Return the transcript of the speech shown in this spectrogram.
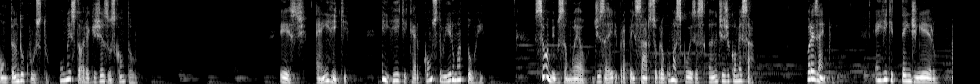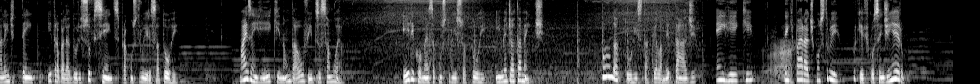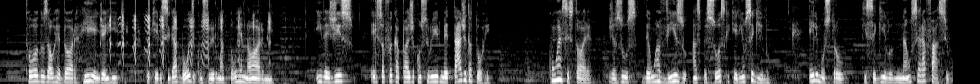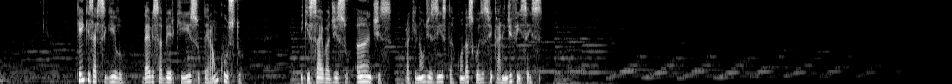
Contando o custo, uma história que Jesus contou. Este é Henrique. Henrique quer construir uma torre. Seu amigo Samuel diz a ele para pensar sobre algumas coisas antes de começar. Por exemplo, Henrique tem dinheiro, além de tempo e trabalhadores suficientes para construir essa torre? Mas Henrique não dá ouvidos a Samuel. Ele começa a construir sua torre imediatamente. Quando a torre está pela metade, Henrique tem que parar de construir, porque ficou sem dinheiro. Todos ao redor riem de Henrique, porque ele se gabou de construir uma torre enorme. Em vez disso, ele só foi capaz de construir metade da torre. Com essa história, Jesus deu um aviso às pessoas que queriam segui-lo. Ele mostrou que segui-lo não será fácil. Quem quiser segui-lo deve saber que isso terá um custo e que saiba disso antes para que não desista quando as coisas ficarem difíceis.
